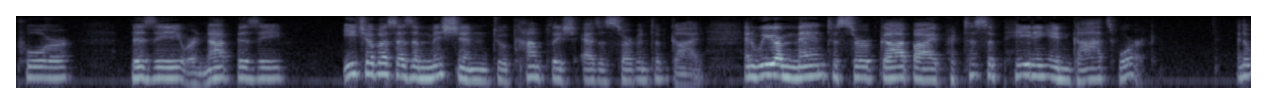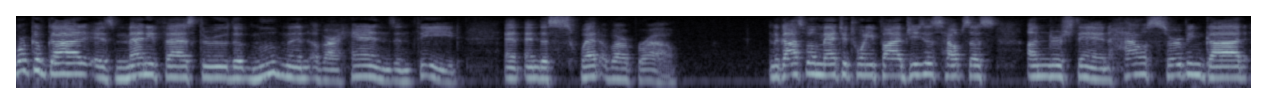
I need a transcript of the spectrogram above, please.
poor, busy or not busy, each of us has a mission to accomplish as a servant of God. And we are meant to serve God by participating in God's work. And the work of God is manifest through the movement of our hands and feet and, and the sweat of our brow. In the Gospel of Matthew 25, Jesus helps us understand how serving God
